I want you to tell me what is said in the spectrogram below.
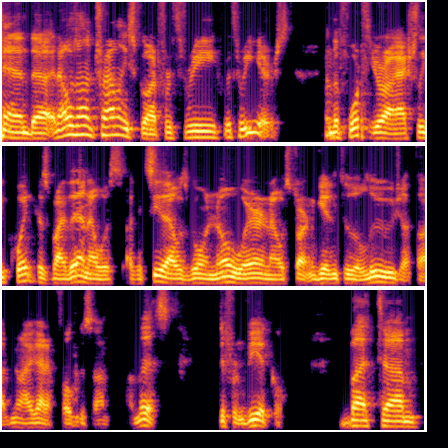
And uh, and I was on a traveling squad for three for three years. And the fourth year, I actually quit because by then I was I could see that I was going nowhere, and I was starting to get into the luge. I thought, no, I got to focus on on this different vehicle. But um,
